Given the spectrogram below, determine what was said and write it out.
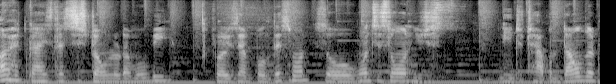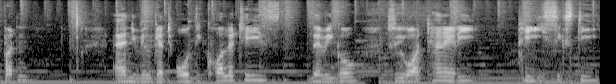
Alright guys let's just download a movie. For example this one. So once it's on you just need to tap on download button. And you will get all the qualities. There we go. So you got 1080p 60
